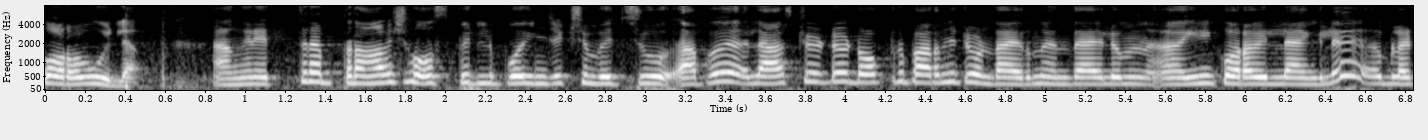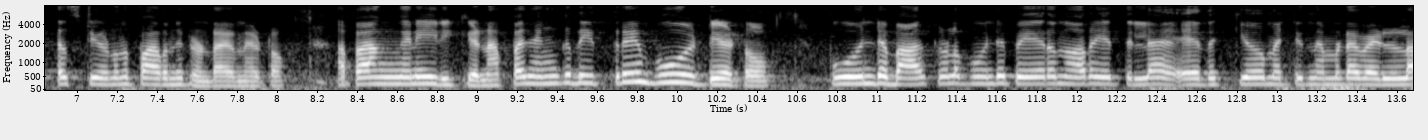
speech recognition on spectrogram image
കുറവുമില്ല. അങ്ങനെ എത്ര പ്രാവശ്യം ഹോസ്പിറ്റലിൽ പോയി ഇഞ്ചക്ഷൻ വെച്ചു. അപ്പോൾ ലാസ്റ്റ് ആയിട്ട് ഡോക്ടർ പറഞ്ഞിട്ടുണ്ടായിരുന്നു എന്തായാലും ഇനി കുറവില്ലെങ്കിൽ ബ്ലഡ് ടെസ്റ്റ് ചെയ്യണമെന്ന് പറഞ്ഞിട്ടുണ്ടായിരുന്നു കേട്ടോ. അപ്പോൾ അങ്ങനെ ഇരിക്കണം അപ്പോൾ ഞങ്ങൾക്ക് ഇത് ഇത്രയും പൂ കിട്ടി കേട്ടോ. പൂവിന്റെ ബാക്കിയുള്ള പൂവിന്റെ പേരൊന്നും അറിയത്തില്ല. ഏതൊക്കെയോ മറ്റേ നമ്മുടെ വെള്ള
